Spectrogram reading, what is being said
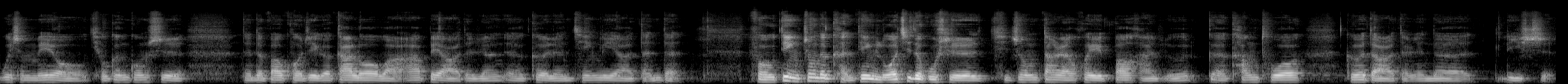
为什么没有求根公式，等等，包括这个伽罗瓦、阿贝尔的人呃个人经历啊，等等。否定中的肯定逻辑的故事，其中当然会包含如呃康托、戈德尔等人的历史。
